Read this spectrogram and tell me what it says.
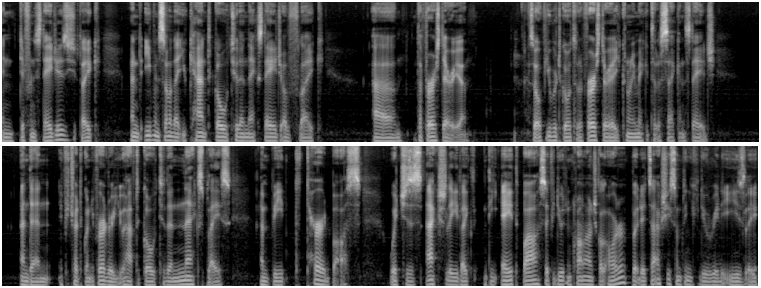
in different stages. Like and even some of that you can't go to the next stage of like uh, the first area. So if you were to go to the first area, you can only make it to the second stage, and then if you try to go any further, you have to go to the next place and beat the third boss, which is actually like the eighth boss if you do it in chronological order. But it's actually something you can do really easily,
